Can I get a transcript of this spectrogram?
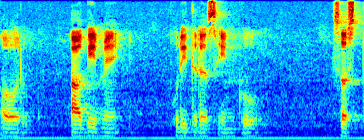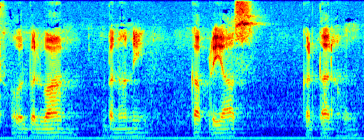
और आगे मैं पूरी तरह से इनको स्वस्थ और बलवान बनाने का प्रयास करता रहूँ।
